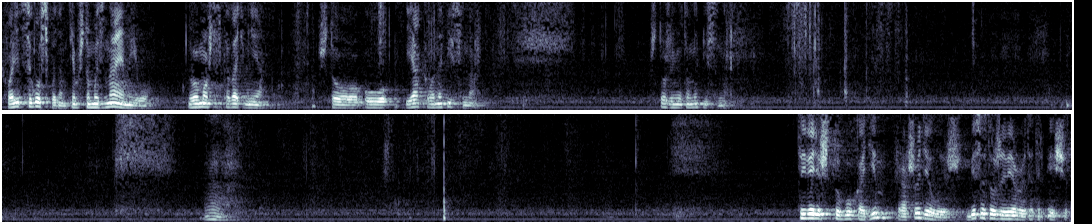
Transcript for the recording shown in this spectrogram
Хвалиться Господом, тем, что мы знаем Его. Вы можете сказать мне, что у Иакова написано, что же у него там написано. Ты веришь, что Бог один, хорошо делаешь. Бесы тоже веруют и трепещут.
